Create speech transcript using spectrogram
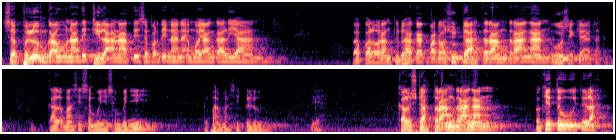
sebelum kamu nanti dilaknati seperti nenek moyang kalian. Bab kalau orang durhaka kepada sudah terang-terangan, tuh. Kalau masih sembunyi-sembunyi, depan masih belum. Ya. Kalau sudah terang-terangan begitu, itulah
